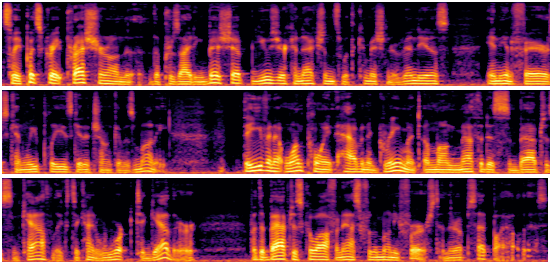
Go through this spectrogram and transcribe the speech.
So he puts great pressure on the, the presiding bishop, use your connections with the Commissioner of Indians, Indian Affairs, can we please get a chunk of his money? They even at one point have an agreement among Methodists and Baptists and Catholics to kind of work together, but the Baptists go off and ask for the money first, and they're upset by all this.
